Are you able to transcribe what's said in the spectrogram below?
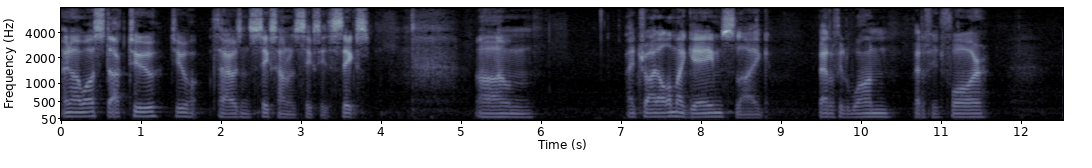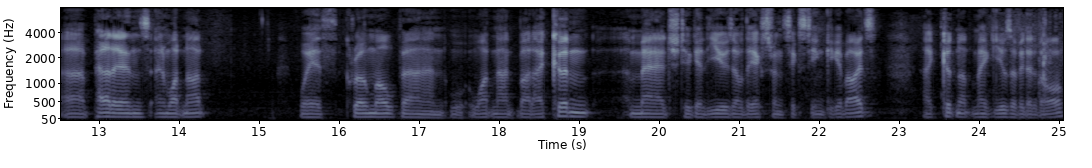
and I was stuck to 2666. Um, I tried all my games like Battlefield 1, Battlefield 4, uh, Paladins, and whatnot with Chrome open and whatnot, but I couldn't manage to get use of the extra 16 gigabytes. I could not make use of it at all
